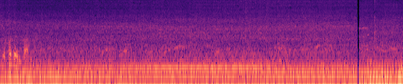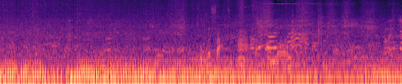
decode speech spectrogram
เดี๋ยวเขาเดินไปถุงละสามสิบห้าสามร้อย ใจ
